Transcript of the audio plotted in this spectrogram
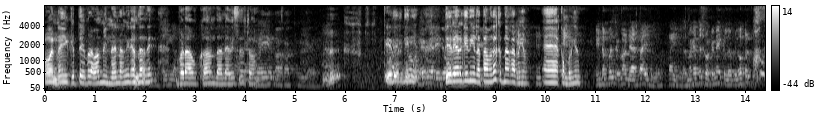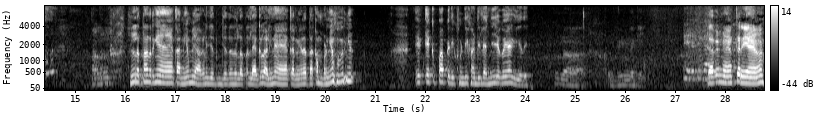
ਉਹ ਨਹੀਂ ਕਿਤੇ ਭਰਾਵਾ ਮਹੀਨਾ ਲੰਘ ਜਾਂਦਾ ਗੱਲ। ਬੜਾ ਔਖਾ ਹੁੰਦਾ ਲੈ ਵੀ ਸਿਸਟਮ। ਨਹੀਂ ਹੁੰਦਾ ਕੱਖ ਵੀ ਯਾਰ ਤੇਰੇ ਵਰਗੇ ਦੀਆਂ ਤੇਰੇ ਵਰਗੇ ਦੀਆਂ ਲੱਤਾਂ ਪਤਾ ਕਿੱਦਾਂ ਕਰ ਰਹੀਆਂ? ਐ ਕੰਬਣੀਆਂ। ਇਹ ਡੰਬਲ ਚੁੱਕਣ ਡਿਆ 2.5 ਕਿਲੋ 2.5 ਕਿਲੋ। ਮੈਂ ਕਹਿੰਦਾ ਛੋਟੇ ਨੇ 1 ਕਿਲੋ ਕਿਲੋ। ਲੱਤਾਂ ਤੇਰੀਆਂ ਐ ਕਰਨੀਆਂ ਮਜ਼ਾਕ ਨਹੀਂ ਜਦੋਂ ਜਦੋਂ ਲੈਗ ਲਾ ਲਈ ਨਾ ਐ ਕਰਨੀਆਂ ਲੱਤਾਂ ਕੰਬਣੀਆਂ ਪੂਰੀਆਂ ਇੱਕ ਇੱਕ ਪਾਪੇ ਦੀ ਖੁੰਡੀ ਖਾਂਡੀ ਲੈਣੀ ਜੇ ਕੋਈ ਹੈਗੀ ਇਹਦੇ ਲੈ ਵੀ ਮੈਂ ਘਰੇ ਆਇਆ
